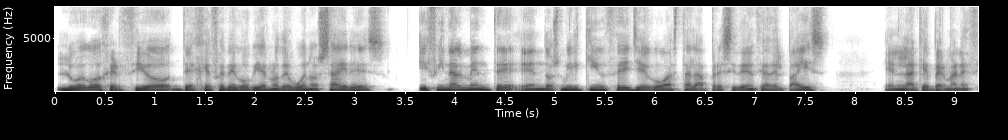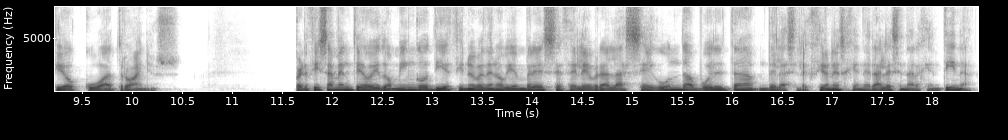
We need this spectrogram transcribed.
luego ejerció de jefe de gobierno de Buenos Aires y finalmente, en 2015 llegó hasta la presidencia del país, en la que permaneció cuatro años. Precisamente hoy, domingo 19 de noviembre, se celebra la segunda vuelta de las elecciones generales en Argentina.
